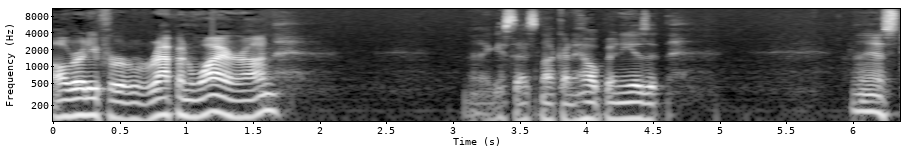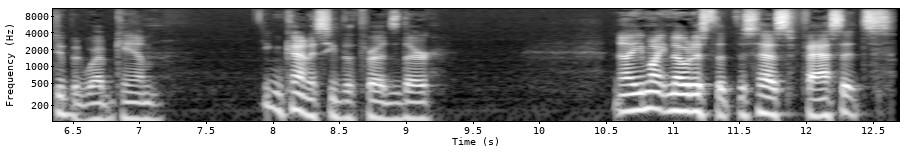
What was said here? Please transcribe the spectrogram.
All ready for wrapping wire on. I guess that's not going to help any, is it? Eh, stupid webcam. You can kind of see the threads there. Now you might notice that this has facets.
